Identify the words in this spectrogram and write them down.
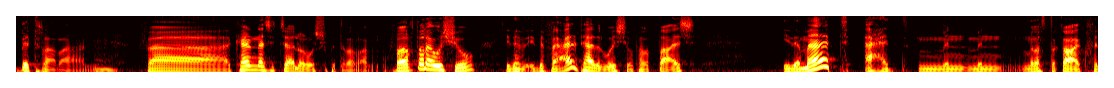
Petra Run. فكان الناس يتسالون وش Petra Run فطلع وشو اذا إذا فعلت هذا ال wish 13 إذا مات أحد من من من أصدقائك في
